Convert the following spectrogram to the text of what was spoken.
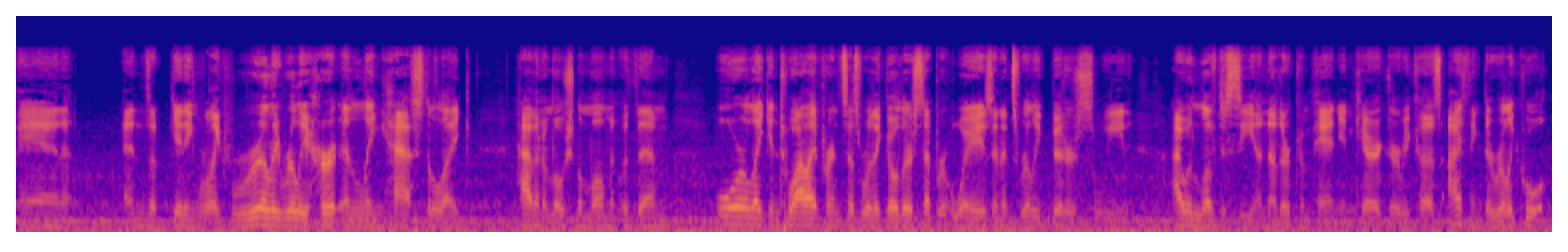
and ends up getting like really, really hurt, and Link has to like have an emotional moment with them, or like in Twilight Princess where they go their separate ways and it's really bittersweet. I would love to see another companion character because I think they're really cool.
